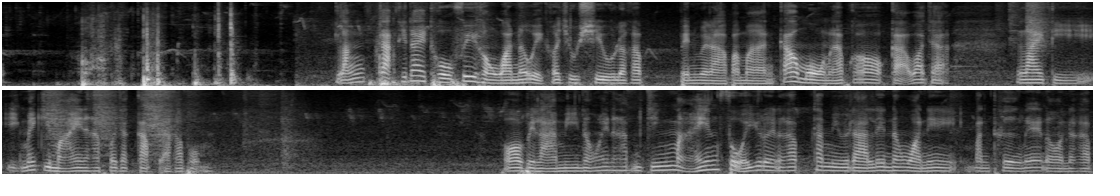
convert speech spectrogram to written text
บหลังจากที่ได้โทฟี่ของวันนะวิกก็ชิวๆแล้วครับ เป็นเวลาประมาณ 9 โมงนะครับ ก็กะว่าจะ ไล่ตีอีกไม่กี่ไม้นะครับ ก็จะกลับแล้วครับผมเพราะเวลามีน้อยนะครับ จริงหมายยังสวยอยู่เลยนะครับ ถ้ามีเวลาเล่นทั้งวันนี่บันเทิงแน่นอนนะครับ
